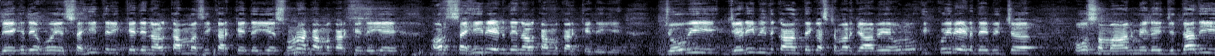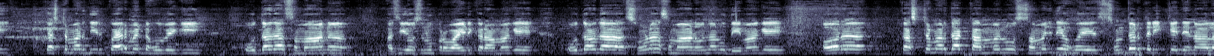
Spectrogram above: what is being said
ਦੇਖਦੇ ਹੋਏ ਸਹੀ ਤਰੀਕੇ ਦੇ ਨਾਲ ਕੰਮ ਅਸੀਂ ਕਰਕੇ ਦਈਏ ਸੋਹਣਾ ਕੰਮ ਕਰਕੇ ਦਈਏ ਔਰ ਸਹੀ ਰੇਟ ਦੇ ਨਾਲ ਕੰਮ ਕਰਕੇ ਦਈਏ ਜੋ ਵੀ ਜਿਹੜੀ ਵੀ ਦੁਕਾਨ ਤੇ ਕਸਟਮਰ ਜਾਵੇ ਉਹਨੂੰ ਇੱਕੋ ਹੀ ਰੇਟ ਦੇ ਵਿੱਚ ਉਹ ਸਮਾਨ ਮਿਲੇ ਜਿੱਦਾਂ ਦੀ ਕਸਟਮਰ ਦੀ ਰਿਕੁਆਇਰਮੈਂਟ ਹੋਵੇਗੀ ਉਦਾਂ ਦਾ ਸਮਾਨ ਅਸੀਂ ਉਸ ਨੂੰ ਪ੍ਰੋਵਾਈਡ ਕਰਾਵਾਂਗੇ ਉਦਾਂ ਦਾ ਸੋਹਣਾ ਸਮਾਨ ਉਹਨਾਂ ਨੂੰ ਦੇਵਾਂਗੇ ਔਰ ਕਸਟਮਰ ਦਾ ਕੰਮ ਨੂੰ ਸਮਝਦੇ ਹੋਏ ਸੁੰਦਰ ਤਰੀਕੇ ਦੇ ਨਾਲ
